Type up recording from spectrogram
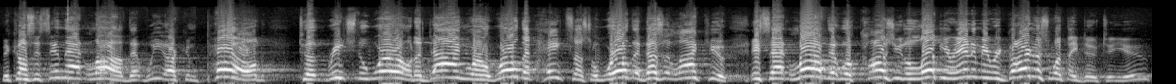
Because it's in that love that we are compelled to reach the world, a dying world, a world that hates us, a world that doesn't like you. It's that love that will cause you to love your enemy regardless of what they do to you.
